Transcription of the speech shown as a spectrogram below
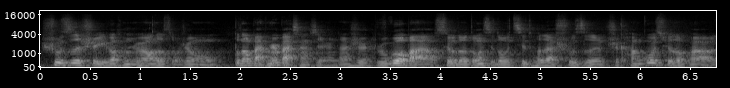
数字是一个很重要的佐证，我们不能百分之百相信人。但是如果把所有的东西都寄托在数字，只看过去的话，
